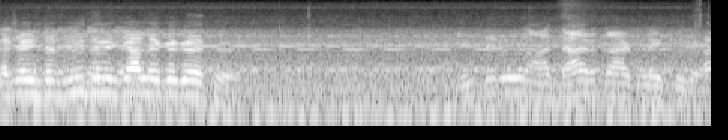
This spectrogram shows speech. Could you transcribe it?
अच्छा इंटरव्यू देने क्या लेके गए थे? इंटरव्यू आधार कार्ड लेके गया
